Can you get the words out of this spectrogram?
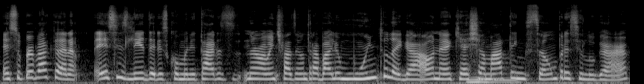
É super bacana. Esses líderes comunitários normalmente fazem um trabalho muito legal, né? Que é chamar atenção para esse lugar.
